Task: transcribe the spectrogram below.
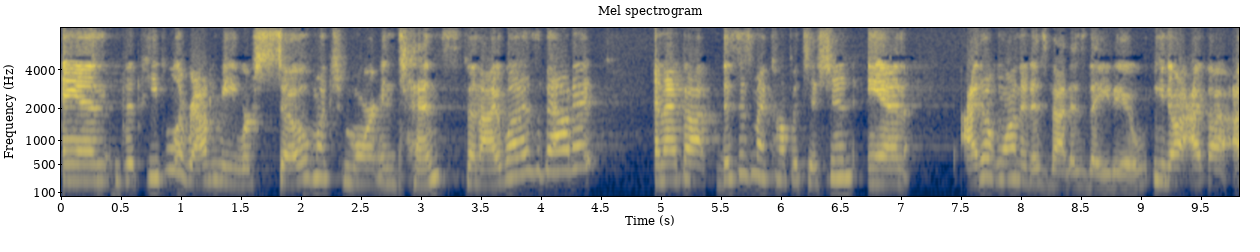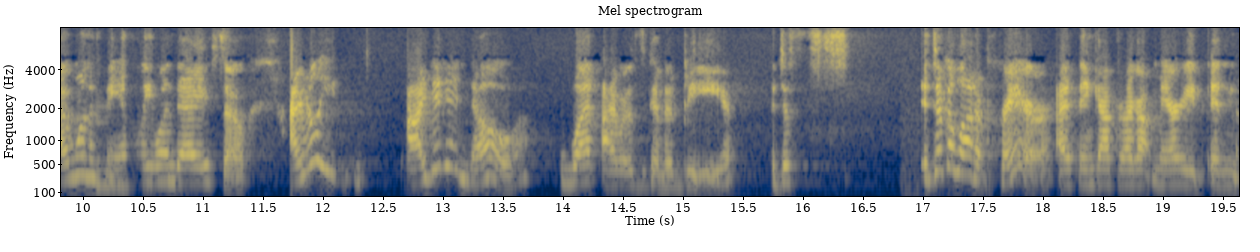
and the people around me were so much more intense than I was about it. And I thought, this is my competition, and I don't want it as bad as they do. You know, I thought I want a mm-hmm. family one day. So I really, I didn't know what I was going to be. It just, it took a lot of prayer, I think, after I got married. And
